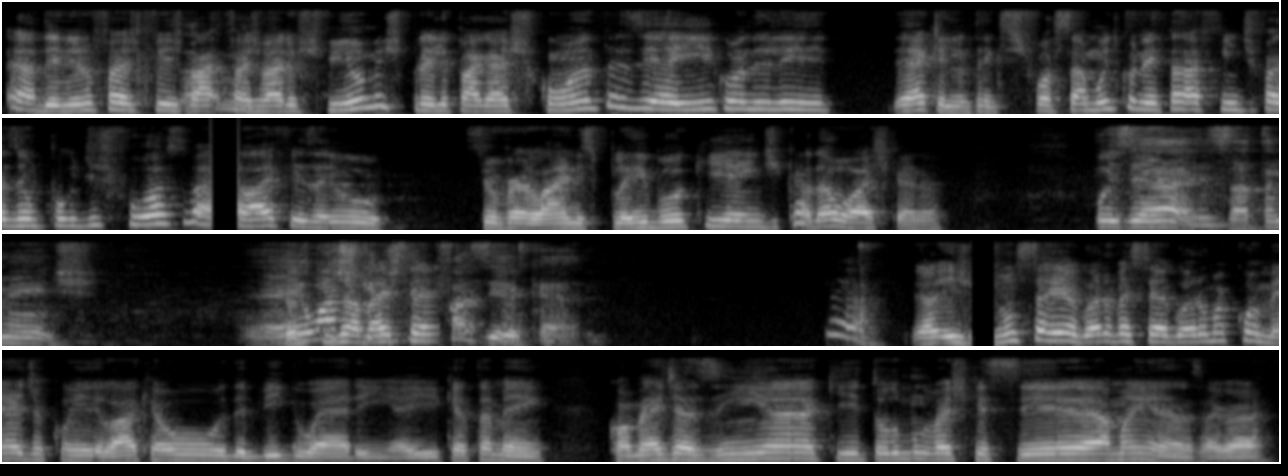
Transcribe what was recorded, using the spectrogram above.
É, o De Niro faz, fez, faz vários filmes pra ele pagar as contas, e aí quando ele. É, que ele não tem que se esforçar muito, quando ele tá afim de fazer um pouco de esforço, vai lá e fez aí o Silver Linings Playbook e é indicado ao Oscar, né? Pois é, exatamente. É, eu acho já que vai eles têm que fazer, cara. É, eles vão sair agora, vai sair agora uma comédia com ele lá, que é o The Big Wedding aí, que é também comédiazinha que todo mundo vai esquecer amanhã, sabe agora?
